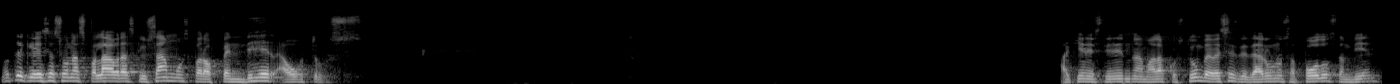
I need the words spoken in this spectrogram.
Note que esas son las palabras que usamos para ofender a otros. Hay quienes tienen una mala costumbre a veces de dar unos apodos también.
